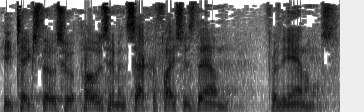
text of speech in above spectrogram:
He takes those who oppose him and sacrifices them for the animals.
